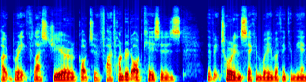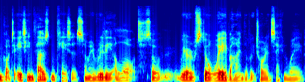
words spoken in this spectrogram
outbreak last year got to 500 odd cases. The Victorian second wave, I think, in the end got to 18,000 cases. So, I mean, really a lot. So, we're still way behind the Victorian second wave.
